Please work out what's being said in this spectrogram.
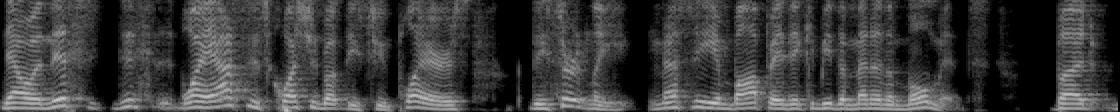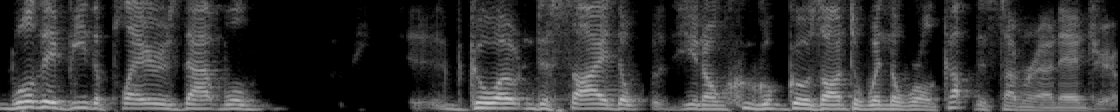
now in this, this why I asked this question about these two players, they certainly Messi and Mbappe, they can be the men of the moment. But will they be the players that will go out and decide the you know who goes on to win the World Cup this time around, Andrew.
